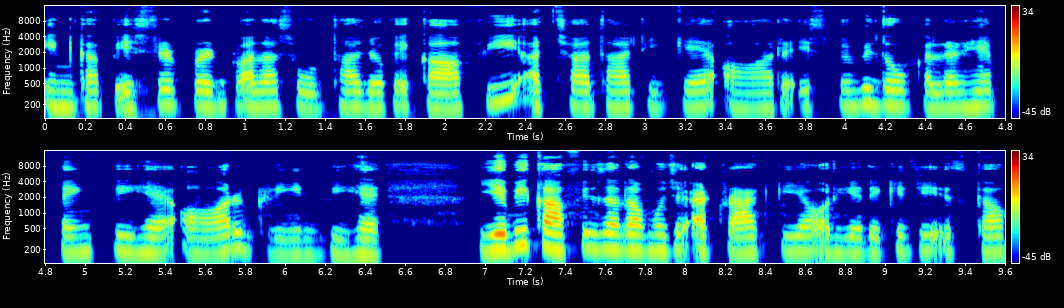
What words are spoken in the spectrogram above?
इनका पेस्टर प्रिंट वाला सूट था जो कि काफ़ी अच्छा था, ठीक है, और इसमें भी दो कलर हैं पिंक भी है और ग्रीन भी है। ये भी काफ़ी ज़्यादा मुझे अट्रैक्ट किया और ये देखिए जी, इसका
